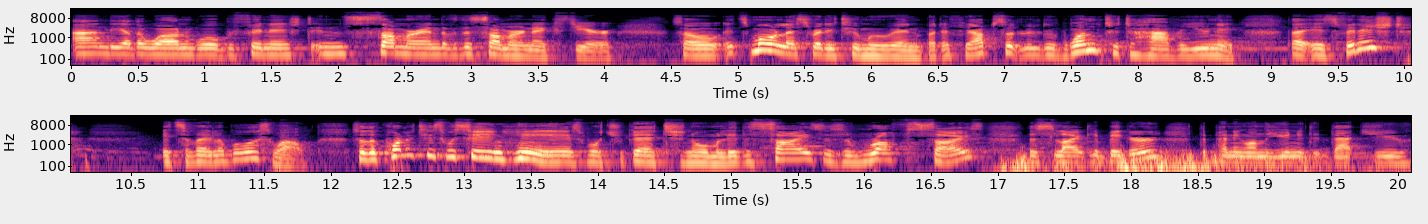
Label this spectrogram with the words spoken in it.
and the other one will be finished in summer, end of the summer next year. So it's more or less ready to move in. But if you absolutely wanted to have a unit that is finished, it's available as well. So the qualities we're seeing here is what you get normally. The size is a rough size, the slightly bigger, depending on the unit that you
